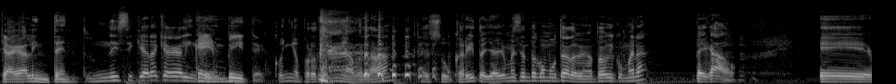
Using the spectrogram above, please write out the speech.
Que haga el intento. ni siquiera que haga el Que intento invite. coño pero déjame hablar Jesucristo ya yo me siento como ustedes que yo estoy como era pegado Eh,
